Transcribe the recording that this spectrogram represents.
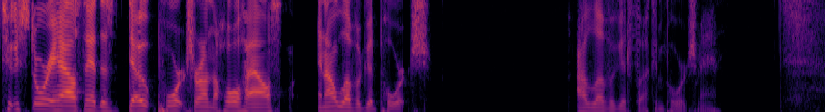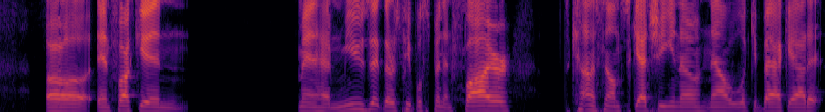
two story house. They had this dope porch around the whole house, and I love a good porch. I love a good fucking porch, man. Uh, and fucking man had music. There was people spinning fire. It kind of sounds sketchy, you know. Now looking back at it,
